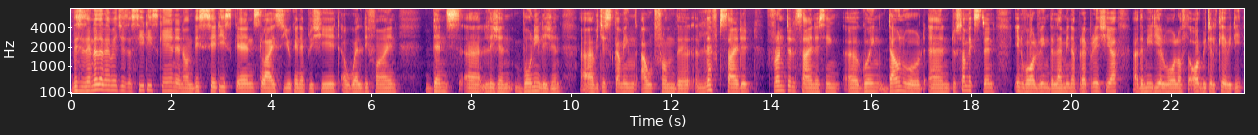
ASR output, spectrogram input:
This is another image is a CT scan and on this CT scan slice you can appreciate a well-defined dense uh, lesion, bony lesion uh, which is coming out from the left sided frontal sinusing uh, going downward and to some extent involving the lamina papyracea, uh, the medial wall of the orbital cavity.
